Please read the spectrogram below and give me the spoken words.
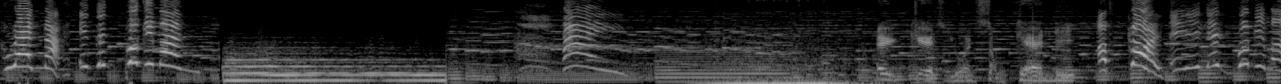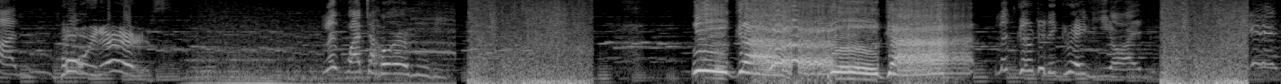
Grandma, it's this Pokemon! Hey kids, you want some candy? Of course, it is a Pokemon! Oh, it is! Let's watch a horror movie. Ooga! Ooga! Let's go to the graveyard. It is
